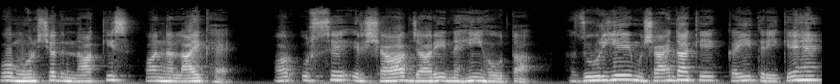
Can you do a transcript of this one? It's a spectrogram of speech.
وہ مرشد ناقص و نلائق ہے اور اس سے ارشاد جاری نہیں ہوتا۔ حضوری مشاہدہ کے کئی طریقے ہیں۔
